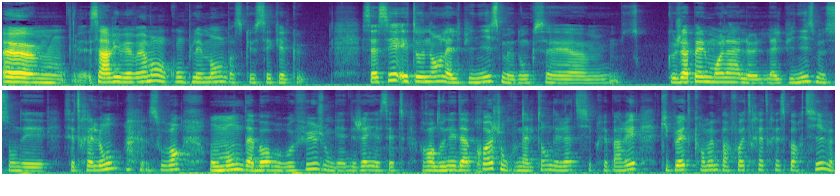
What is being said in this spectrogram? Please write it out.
Ça arrivait vraiment en complément parce que c'est quelque... C'est assez étonnant l'alpinisme, donc c'est euh, ce que j'appelle moi là l'alpinisme, ce sont des... c'est très long, souvent. On monte d'abord au refuge, donc il y a, déjà il y a cette randonnée d'approche, donc on a le temps déjà de s'y préparer, qui peut être quand même parfois très très sportive.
